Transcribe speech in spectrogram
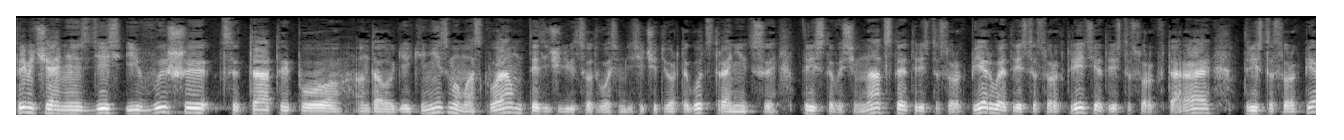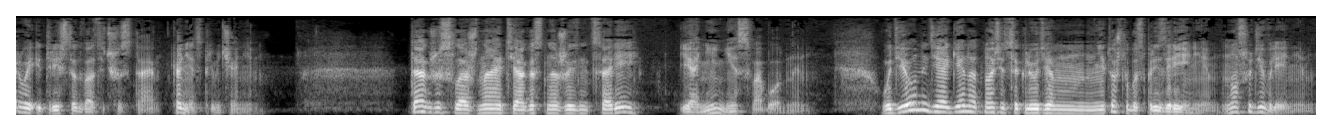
Примечание здесь и выше цитаты по антологии кинизма «Москва», 1984 год, страницы 318, 341, 343, 342, 341 и 326. Конец примечания. Также сложна и тягостна жизнь царей, и они не свободны. У Диона Диоген относится к людям не то чтобы с презрением, но с удивлением.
